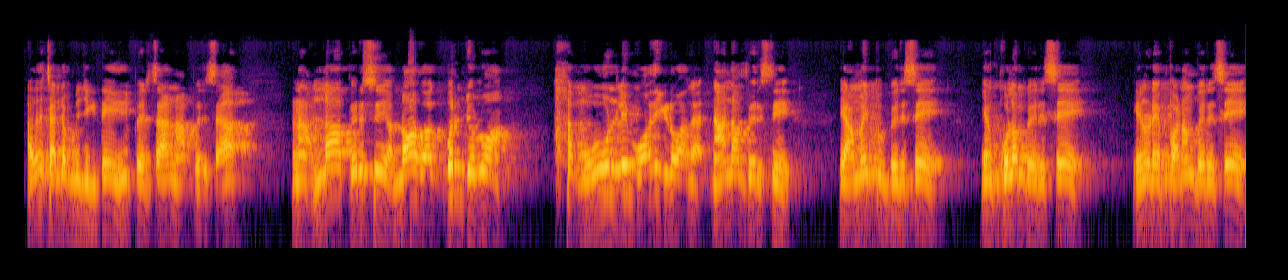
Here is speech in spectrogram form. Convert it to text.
அதை சண்டை பிடிச்சிக்கிட்டு இது பெருசா நான் பெருசா? ஆனா அல்லாஹ் பெருசு அல்லாஹ் அக்பர்னு சொல்லுவான். மூணுலேயும் மோதிக்கிடுவாங்க. நான் தான் பெருசு. என் அமைப்பு பெருசு. என் குலம் பெருசு. என்னுடைய பணம் பெருசு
